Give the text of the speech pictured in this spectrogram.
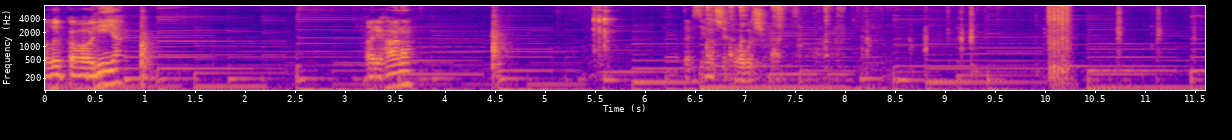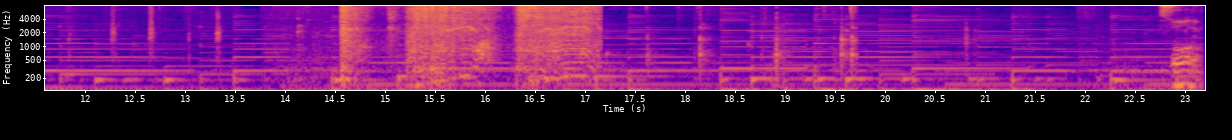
Оливкова олія. Орегано. Та всі наші овочі. Солим.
